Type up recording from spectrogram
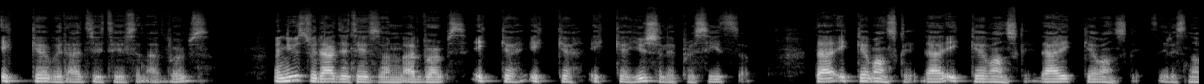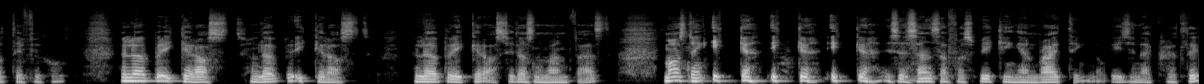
Ikke with adjectives and adverbs. When used with adjectives and adverbs, ikke, ikke, ikke usually precedes them. Det er ikke vanskelig, det er ikke vanskelig, det er ikke vanskelig. It is not difficult. Hun løper ikke raskt, hun løper ikke raskt. Løper ikke raskt. She doesn't run fast. Mastering ikke, ikke, ikke is essential for speaking and writing Norwegian accurately.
